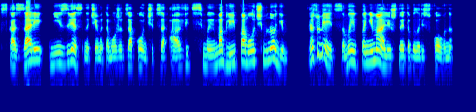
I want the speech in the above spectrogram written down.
Сказали, неизвестно, чем это может закончиться, а ведь мы могли помочь многим. Разумеется, мы понимали, что это было рискованно,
